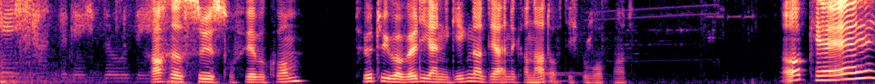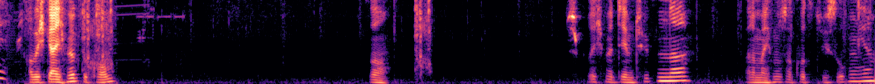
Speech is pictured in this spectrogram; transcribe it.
Ich hasse dich so sehr. Rache ist süß. Trophäe bekommen. Töte überwältige einen Gegner, der eine Granate auf dich geworfen hat. Okay. Habe ich gar nicht mitbekommen. So. Sprich mit dem Typen da. Warte mal, ich muss mal kurz durchsuchen hier.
